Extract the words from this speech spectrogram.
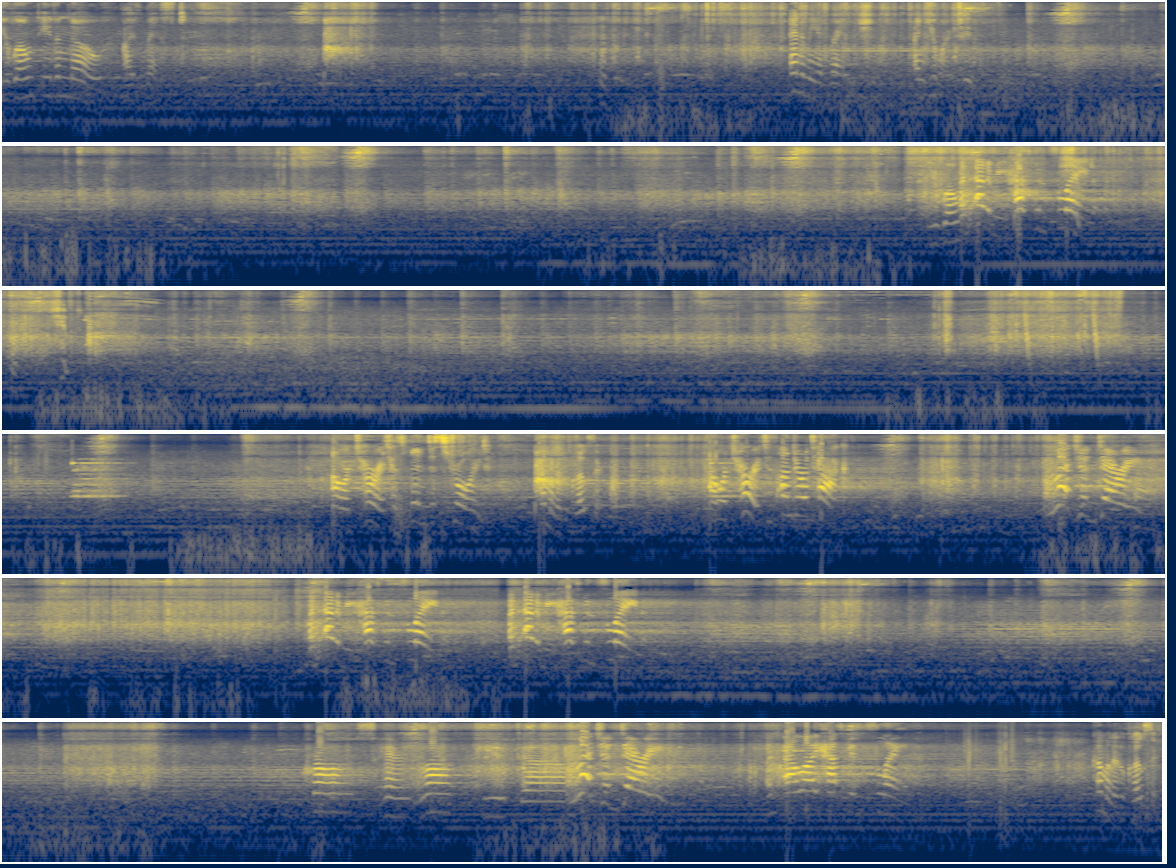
You won't even know I've missed. Enemy in range, and you are too. Has been destroyed. Come a little closer. Our turret is under attack. Legendary! Crosshairs lock you down. Legendary! An ally has been slain. Come a little closer.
